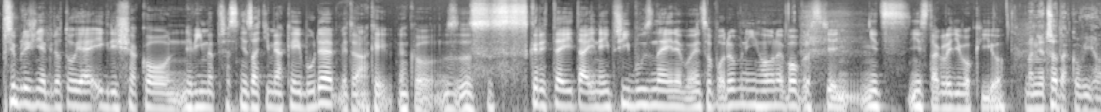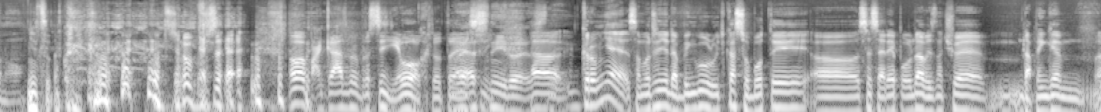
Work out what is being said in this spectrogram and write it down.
přibližně, kdo to je, i když jako nevíme přesně zatím, jaký bude. Je to nějaký jako skrytý, tajný, příbuzný nebo něco podobného, nebo prostě nic, nic takhle divokýho. No něco takového, no. Něco takového. Dobře. No, pánkrát byl prostě divoch, no to je no, jasný. jasný. To je jasný. Uh, kromě samozřejmě dubbingu Luďka Soboty uh, se série Polda vyznačuje mm, dubbingem uh,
